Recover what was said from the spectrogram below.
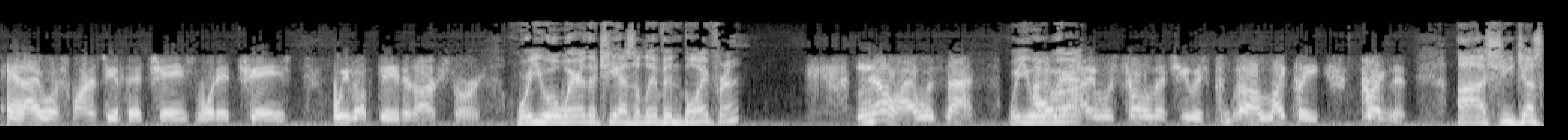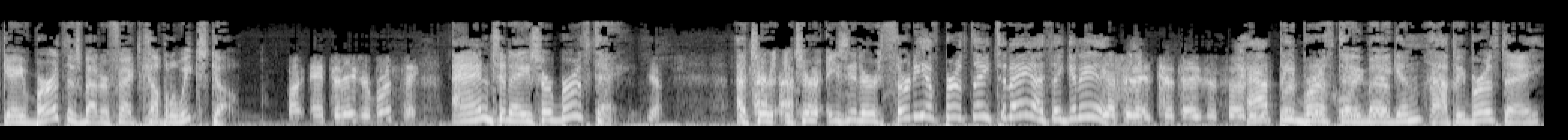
and I just want to see if that changed. When it changed, we've updated our story. Were you aware that she has a live-in boyfriend? No, I was not. Were you aware? I was told that she was uh, likely pregnant, Uh, she just gave birth, as a matter of fact, a couple of weeks ago. uh, and today's her birthday. And today's her birthday. Yeah. It's her, it's her, is it her 30th birthday today? I think it is. Yes, it is. Today's her 30th Happy birthday, to- Megan. Happy birthday.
